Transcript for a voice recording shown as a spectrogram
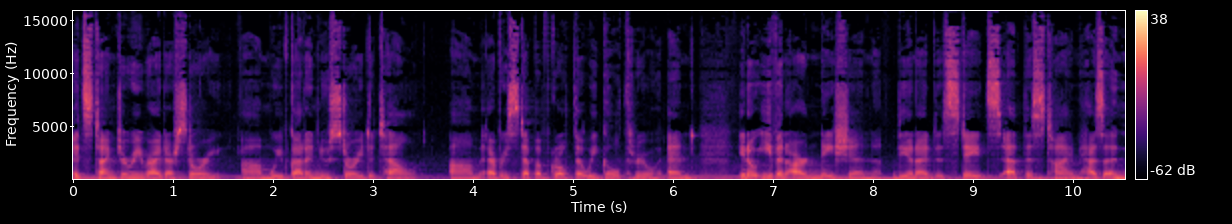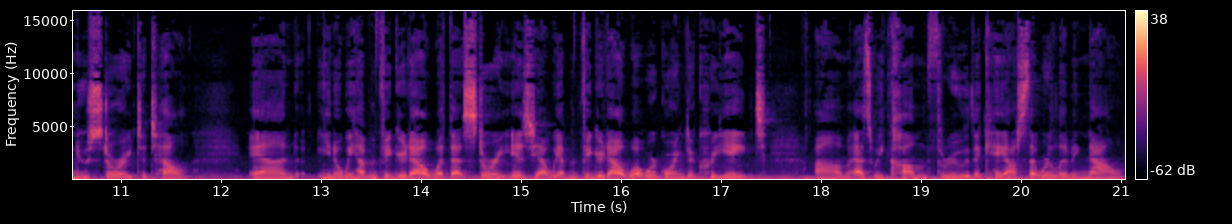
it's time to rewrite our story. Um, we've got a new story to tell. Um, every step of growth that we go through. And, you know, even our nation, the United States at this time, has a new story to tell. And, you know, we haven't figured out what that story is yet. We haven't figured out what we're going to create um, as we come through the chaos that we're living now.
